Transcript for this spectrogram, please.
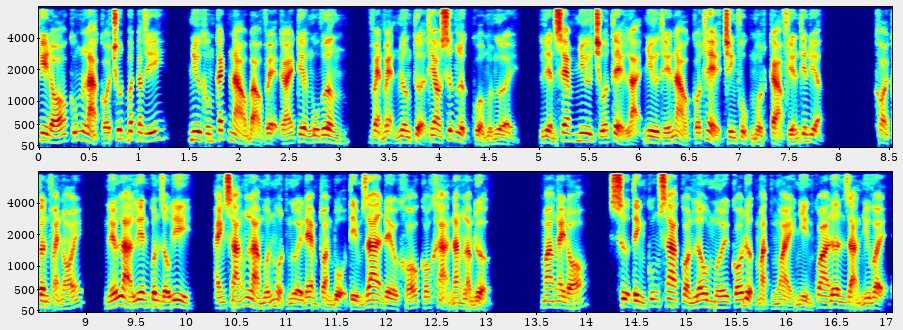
Khi đó cũng là có chút bất đắc dĩ, như không cách nào bảo vệ cái kia ngũ vương, vẹn vẹn nương tựa theo sức lực của một người, liền xem như chúa tể lại như thế nào có thể chinh phục một cả phiến thiên địa. Khỏi cần phải nói, nếu là liên quân giấu đi ánh sáng là muốn một người đem toàn bộ tìm ra đều khó có khả năng làm được. Mà ngày đó, sự tình cũng xa còn lâu mới có được mặt ngoài nhìn qua đơn giản như vậy.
